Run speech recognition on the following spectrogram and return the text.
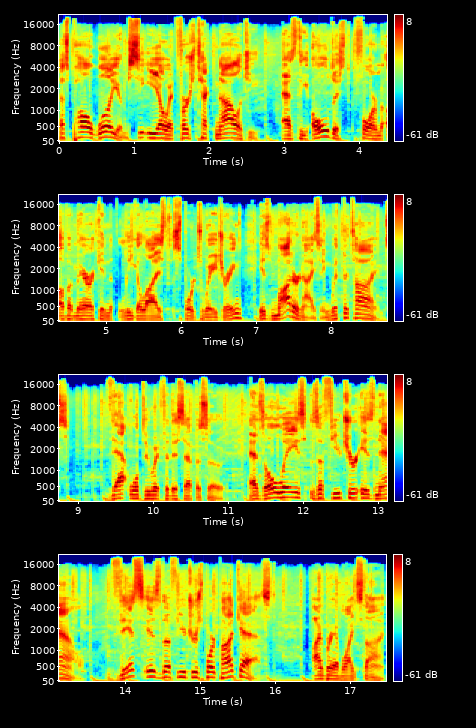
That's Paul Williams, CEO at First Technology. As the oldest form of American legalized sports wagering, is modernizing with the times. That will do it for this episode. As always, the future is now. This is the Future Sport Podcast. I'm Bram Weinstein.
